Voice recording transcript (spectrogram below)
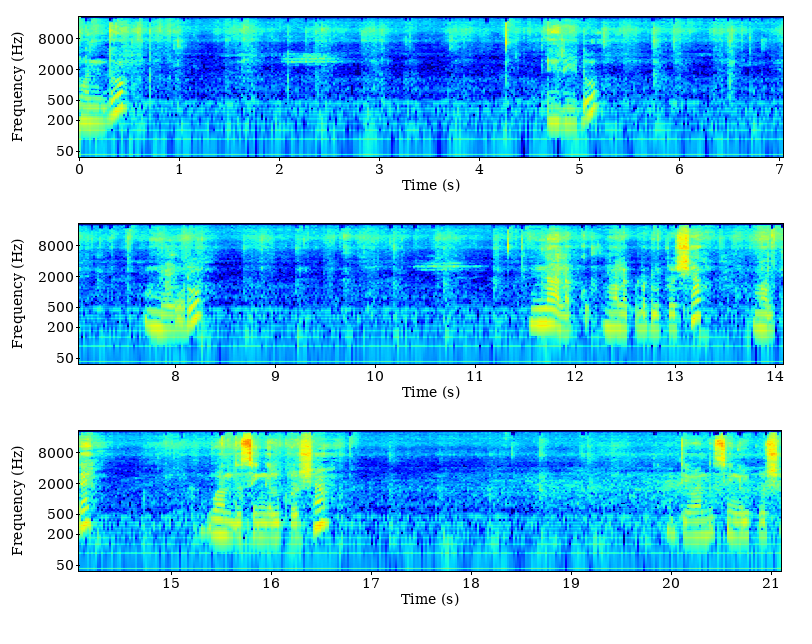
ಒಂದು, ಎರಡು, ಮೂರು, ನಾಲ್ಕು. ನಾಲ್ಕು ಡಬಲ್ ಕ್ರೋಶ. ಮತ್ತು ಒಂದು ಸಿಂಗಲ್ ಕ್ರೋಶ ಒಂದು ಸಿಂಗಲ್ ಕ್ರೋಶ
